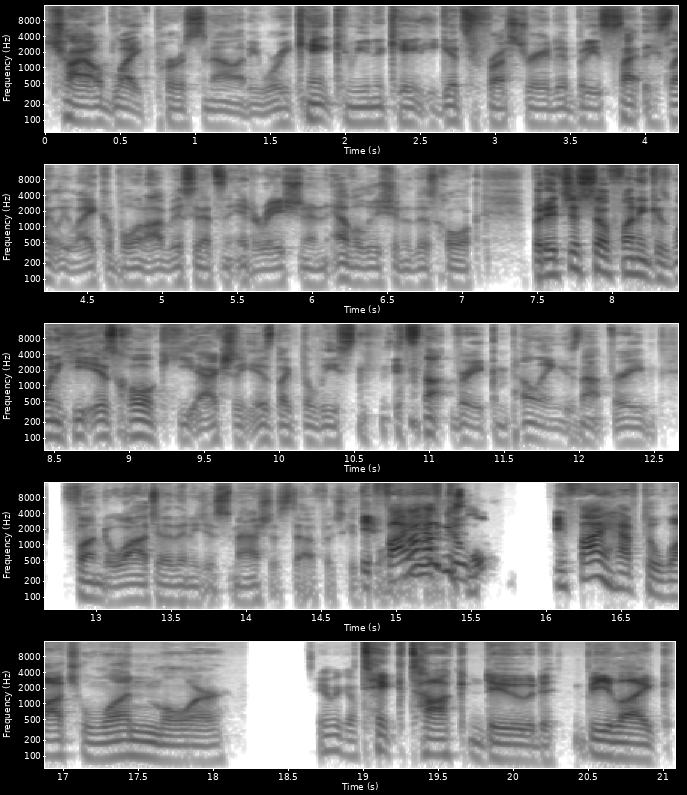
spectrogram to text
childlike personality where he can't communicate. He gets frustrated, but he's, sli- he's slightly likable. And obviously, that's an iteration and evolution of this Hulk. But it's just so funny because when he is Hulk, he actually is like the least, it's not very compelling. He's not very fun to watch other than he just smashes stuff, which gets If boring. I I have like to, Hulk. if I have to watch one more Here we go. TikTok dude be like,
